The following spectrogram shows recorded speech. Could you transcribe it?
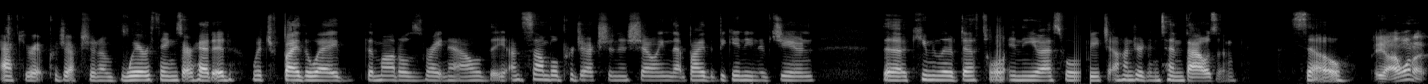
accurate projection of where things are headed. Which, by the way, the models right now, the ensemble projection is showing that by the beginning of June, the cumulative death toll in the U.S. will reach 110,000. So, Yeah, I want to.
